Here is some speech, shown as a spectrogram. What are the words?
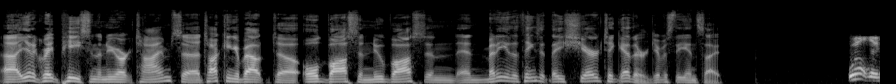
Uh, you had a great piece in the New York Times uh, talking about uh, old boss and new boss and, and many of the things that they share together. Give us the insight. Well, they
